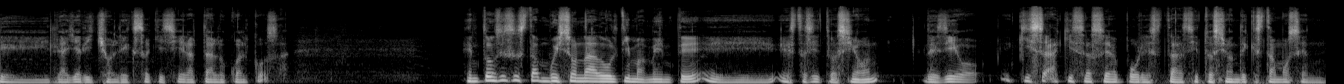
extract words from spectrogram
que le haya dicho Alexa que hiciera tal o cual cosa. Entonces está muy sonado últimamente eh, esta situación. Les digo, quizá, quizá sea por esta situación de que estamos en,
